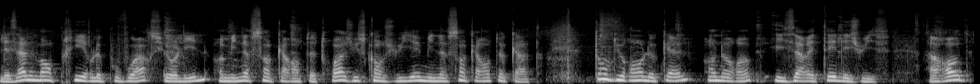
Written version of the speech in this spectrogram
Les Allemands prirent le pouvoir sur l'île en 1943 jusqu'en juillet 1944, temps durant lequel, en Europe, ils arrêtaient les Juifs. À Rhodes,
